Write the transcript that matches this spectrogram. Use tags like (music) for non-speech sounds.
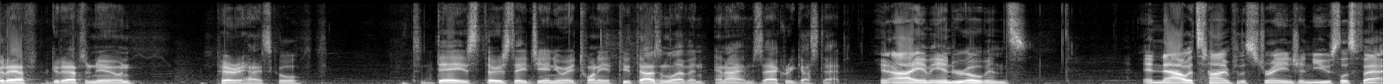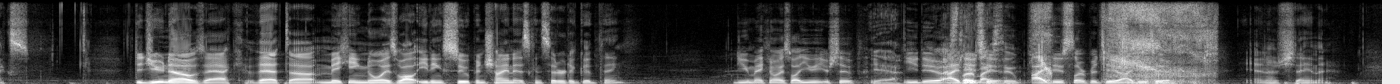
Good af- good afternoon, Perry High School. Today is Thursday, January 20th, 2011, and I am Zachary Gustat. And I am Andrew Ovens. And now it's time for the strange and useless facts. Did you know, Zach, that uh, making noise while eating soup in China is considered a good thing? Do you make noise while you eat your soup? Yeah. You do? I do slurp my too. soup. I do slurp it too. I do too. Yeah, no, just staying there.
